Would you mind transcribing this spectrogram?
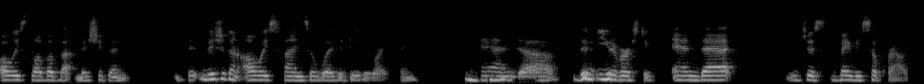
always love about Michigan, that Michigan always finds a way to do the right thing. Mm-hmm. And uh, the university, and that just made me so proud.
